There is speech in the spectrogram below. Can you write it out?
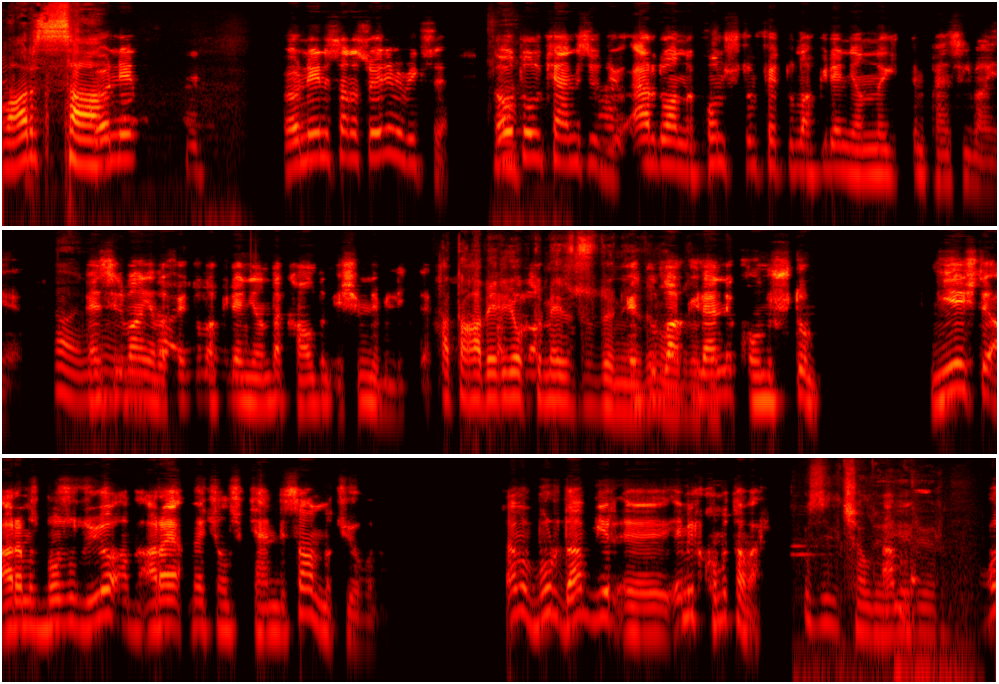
Varsa Örneğin, örneğini sana söyleyeyim mi Biksi? Davutoğlu kendisi diyor. Erdoğan'la konuştum. Fethullah Gülen'in yanına gittim Pensilvanya'ya. Aynen Pensilvanya'da Fethullah Gülen'in yanında kaldım eşimle birlikte. Hatta haberi yoktu mevzusu dönüyor Fethullah? Gülen'le konuştum. Niye işte aramız bozuluyor? Ara yapmaya çalışıp kendisi anlatıyor bunu. Ama burada bir e, emir komuta var. Zil çalıyor Tamam. geliyorum. Bu,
